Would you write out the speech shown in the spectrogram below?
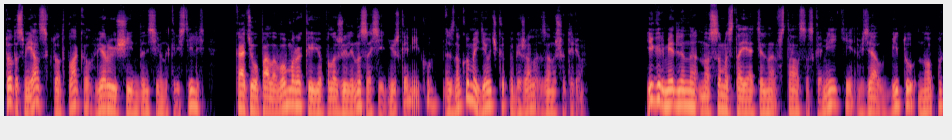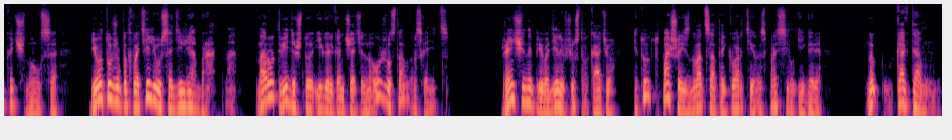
Кто-то смеялся, кто-то плакал, верующие интенсивно крестились. Катя упала в обморок, и ее положили на соседнюю скамейку. Знакомая девочка побежала за нашатырем. Игорь медленно, но самостоятельно встал со скамейки, взял биту, но покачнулся. Его тут же подхватили и усадили обратно. Народ, видя, что Игорь окончательно ожил, стал расходиться. Женщины приводили в чувство Катю. И тут Паша из двадцатой квартиры спросил Игоря, «Ну, как там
